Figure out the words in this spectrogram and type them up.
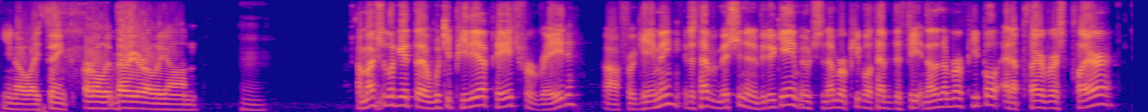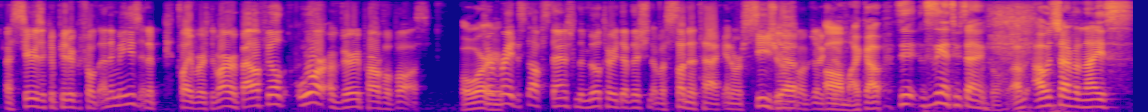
You know, I think early, very early on. I'm actually looking at the Wikipedia page for raid uh, for gaming. It just have a mission in a video game in which the number of people attempt to defeat another number of people at a player versus player, a series of computer-controlled enemies in a player versus environment battlefield, or a very powerful boss. Or term raid itself stands from the military definition of a sudden attack and or seizure Yeah. as an objective. Oh my god! See, this is getting too technical. I'm, I was trying to have a nice,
